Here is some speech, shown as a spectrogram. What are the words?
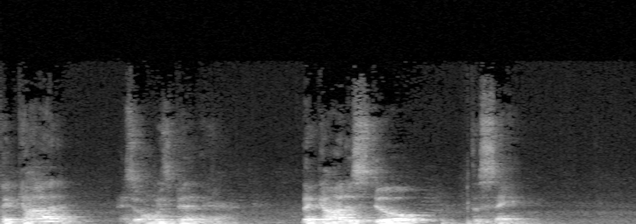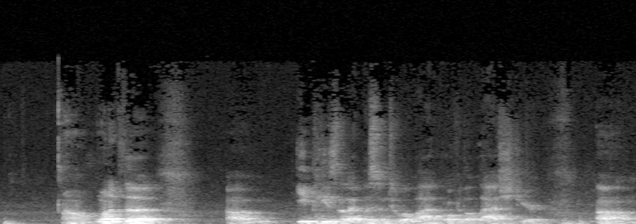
that God has always been there, that God is still the same. Um, one of the um, EPs that I listened to a lot over the last year um,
